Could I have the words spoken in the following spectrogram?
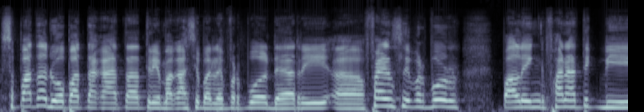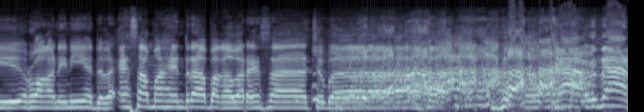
sepatah dua patah kata terima kasih pada Liverpool dari eh, fans Liverpool paling fanatik di ruangan ini adalah Esa Mahendra. Apa kabar Esa? Coba. Nah, bentar.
